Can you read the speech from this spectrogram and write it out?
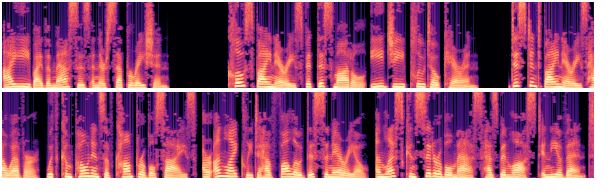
i.e. by the masses and their separation. Close binaries fit this model e.g. Pluto-Charon. Distant binaries however, with components of comparable size, are unlikely to have followed this scenario, unless considerable mass has been lost in the event.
